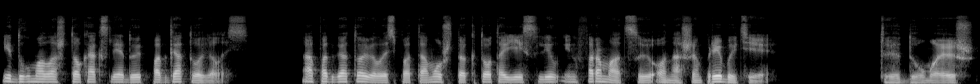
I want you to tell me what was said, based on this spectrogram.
и думала, что как следует подготовилась. А подготовилась потому, что кто-то ей слил информацию о нашем прибытии. «Ты думаешь...»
